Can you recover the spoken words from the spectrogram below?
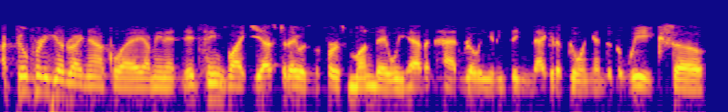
I I feel pretty good right now, Clay. I mean, it, it seems like yesterday was the first Monday we haven't had really anything negative going into the week. So,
